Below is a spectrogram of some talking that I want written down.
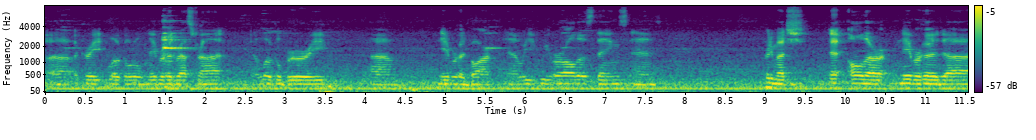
uh, a great local neighborhood restaurant, a local brewery, um, neighborhood bar. You know, we, we were all those things, and pretty much eh, all our neighborhood uh,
